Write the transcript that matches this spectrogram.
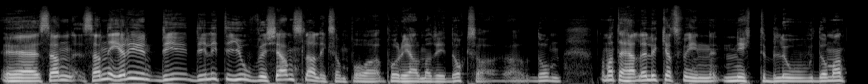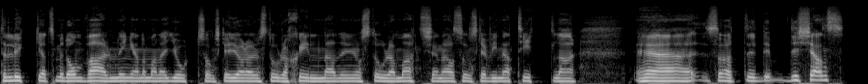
Eh, sen, sen är det ju det, det är lite Jove-känsla liksom på, på Real Madrid också. De, de har inte heller lyckats få in nytt blod, de har inte lyckats med de värvningarna man har gjort som ska göra den stora skillnaden i de stora matcherna, alltså som ska vinna titlar. Eh, så att det, det, känns,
